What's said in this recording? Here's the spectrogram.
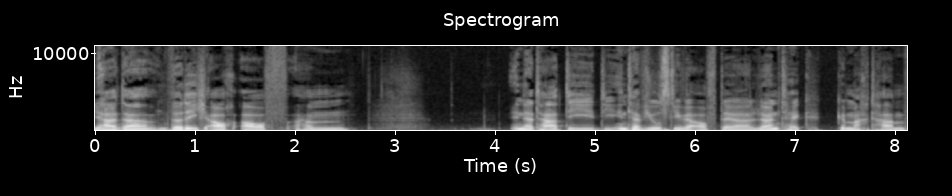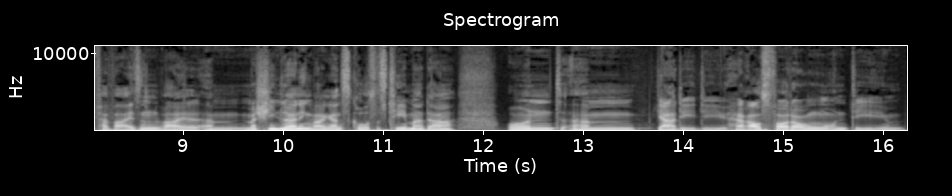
Ja, da würde ich auch auf ähm, in der Tat die, die Interviews, die wir auf der LearnTech gemacht haben, verweisen, weil ähm, Machine Learning war ein ganz großes Thema da und ähm, ja, die, die Herausforderungen und die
